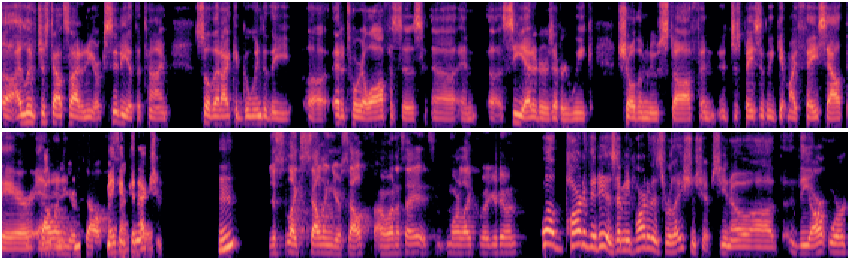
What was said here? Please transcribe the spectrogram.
uh, I lived just outside of New York City at the time, so that I could go into the uh, editorial offices uh, and uh, see editors every week, show them new stuff, and just basically get my face out there and, selling and yourself, make a connection. Just like selling yourself, I want to say it's more like what you're doing. Well, part of it is. I mean, part of it's relationships. You know, uh, the artwork,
